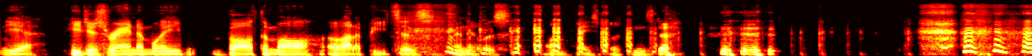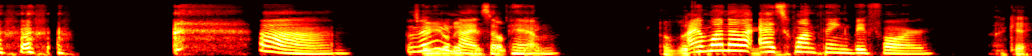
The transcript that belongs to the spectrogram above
yeah, he just randomly bought them all a lot of pizzas and it was on Facebook and stuff. ah, So very nice of him. I want to ask one thing before. Okay.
